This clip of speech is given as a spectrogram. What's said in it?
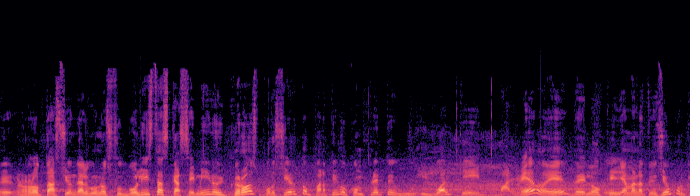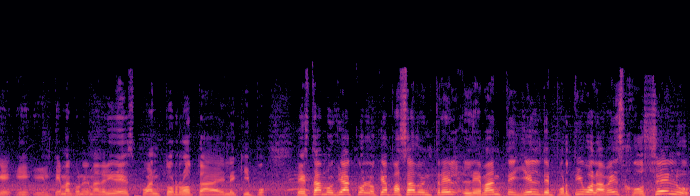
Eh, rotación de algunos futbolistas, Casemiro y Cross, por cierto, partido completo igu- igual que Valverde, eh, de lo que llama la atención, porque eh, el tema con el Madrid es cuánto rota el equipo. Estamos ya con lo que ha pasado entre el Levante y el Deportivo Alavés. José Lu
